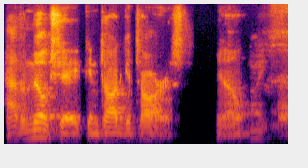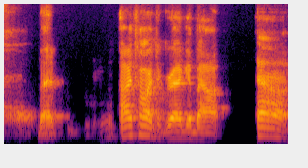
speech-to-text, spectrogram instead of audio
have a milkshake and talk guitars, you know. Nice. But I talked to Greg about, uh,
